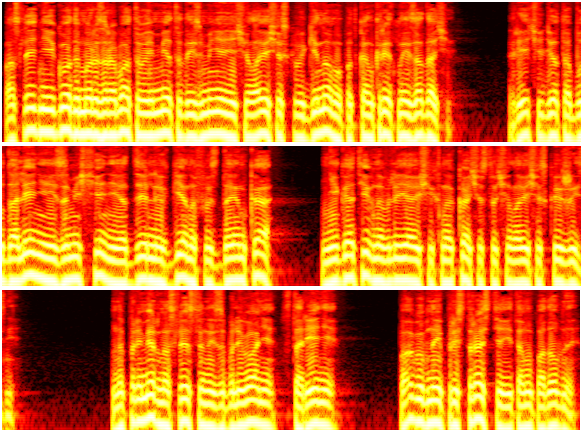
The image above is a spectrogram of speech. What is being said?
«Последние годы мы разрабатываем методы изменения человеческого генома под конкретные задачи. Речь идет об удалении и замещении отдельных генов из ДНК, негативно влияющих на качество человеческой жизни. Например, наследственные заболевания, старение, пагубные пристрастия и тому подобное.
